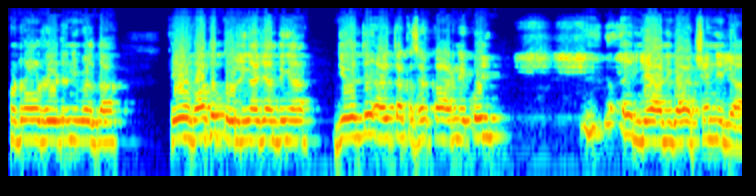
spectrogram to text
ਕੰਟਰੋਲ ਰੇਟ ਨਹੀਂ ਮਿਲਦਾ। ਇਹ ਵੱਧ ਤੋਲੀਆਂ ਜਾਂਦੀਆਂ ਜਿਹਦੇ ਤੇ ਅੱਜ ਤੱਕ ਸਰਕਾਰ ਨੇ ਕੋਈ ਲਿਆ ਨਹੀਂ ਐਕਸ਼ਨ ਨਹੀਂ ਲਿਆ।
